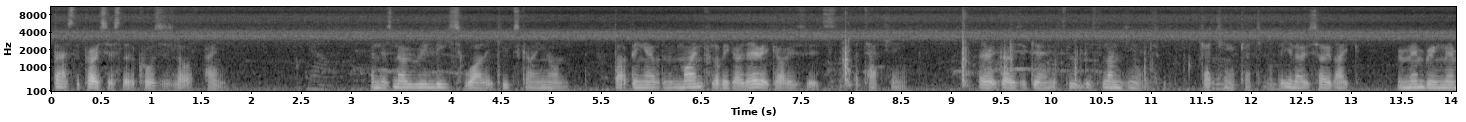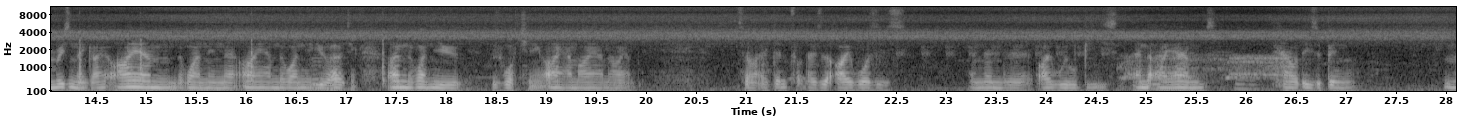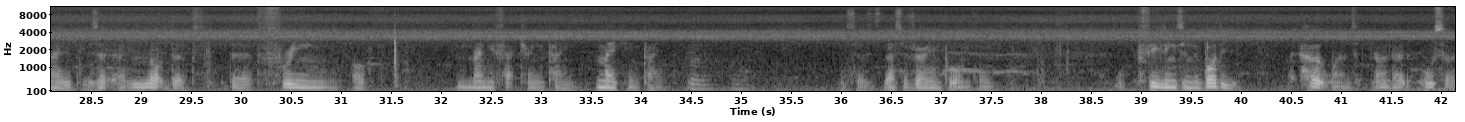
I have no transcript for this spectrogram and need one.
That's the process that causes a lot of pain, Yeah. and there's no release while it keeps going on. But being able to be mindful of it, go there it goes, it's attaching, there it goes again, it's, it's lunging, it's catching, catching. You know, so like remembering memories and then going, I am the one in there. I am the one that you were mm. hurting. I'm the one you was watching. I am. I am. I am. So I identify those are I wases, and then the I will be's and the I ams. Mm. How these are being made is a, a lot that the freeing of manufacturing pain, making pain. Mm, and so that's a very important thing. Feelings in the body, hurt ones, no, no, also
